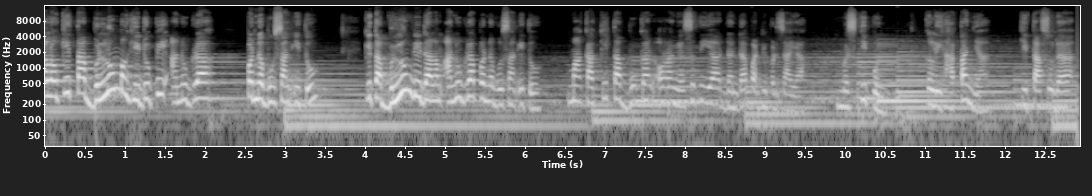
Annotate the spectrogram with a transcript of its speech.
Kalau kita belum menghidupi anugerah penebusan itu, kita belum di dalam anugerah penebusan itu, maka kita bukan orang yang setia dan dapat dipercaya Meskipun kelihatannya kita sudah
